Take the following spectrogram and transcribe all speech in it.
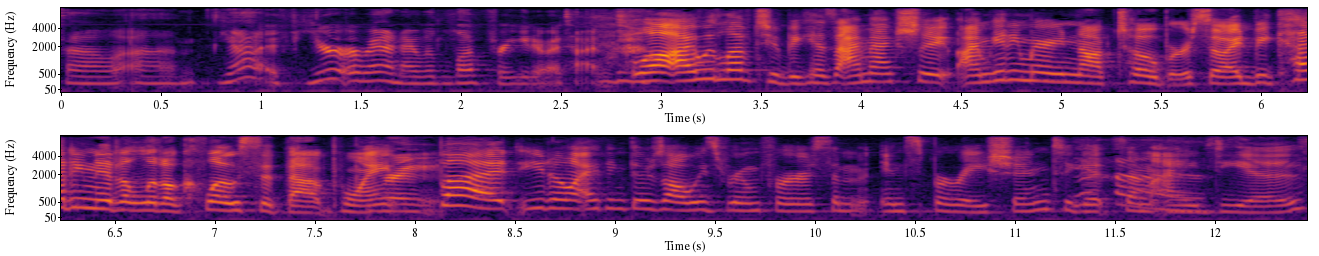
So, um, yeah, if you're around, I would love for you to attend. Well, I would love to because I'm actually I'm getting married in October, so I'd be cutting it a little close at that point. Right. But you know, I think there's always room for some inspiration to get some ideas.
